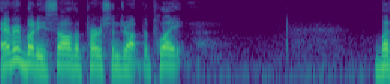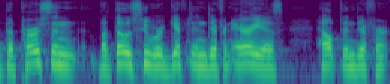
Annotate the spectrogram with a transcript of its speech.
Everybody saw the person drop the plate. But the person, but those who were gifted in different areas helped in different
